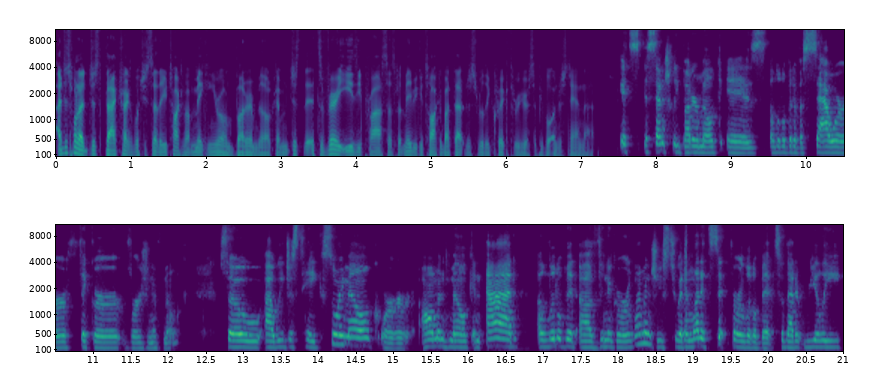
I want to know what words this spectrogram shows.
I just want to just backtrack what you said there. You talked about making your own buttermilk. I mean, just it's a very easy process, but maybe you could talk about that just really quick through here so people understand that. It's essentially buttermilk is a little bit of a sour, thicker version of milk. So uh, we just take soy milk or almond milk and add a little bit of vinegar or lemon juice to it and let it sit for a little bit so that it really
